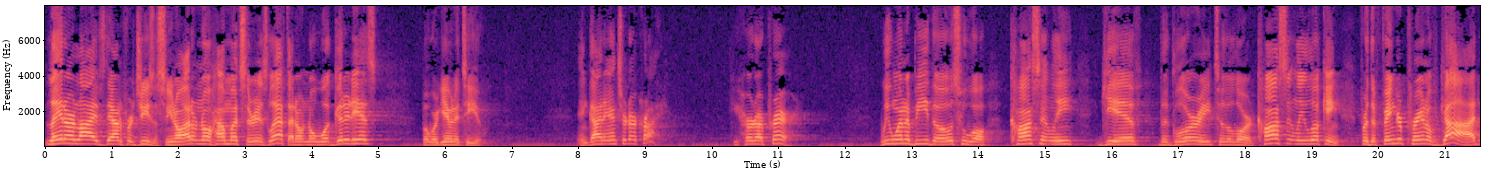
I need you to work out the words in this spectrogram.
laid our lives down for Jesus. You know, I don't know how much there is left. I don't know what good it is, but we're giving it to you. And God answered our cry. He heard our prayer. We want to be those who will constantly give the glory to the Lord, constantly looking for the fingerprint of God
